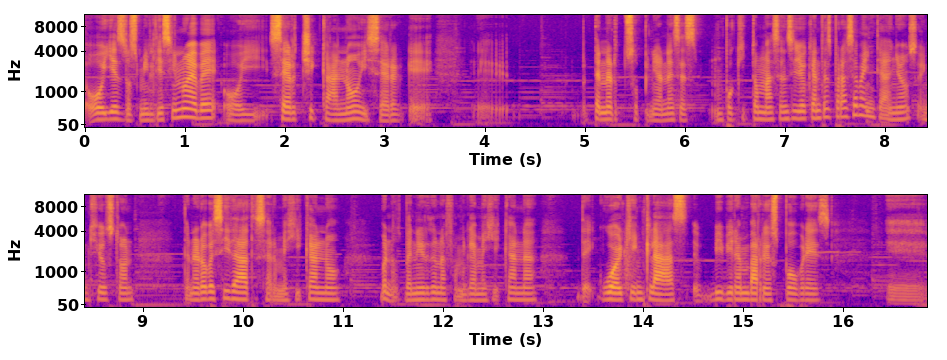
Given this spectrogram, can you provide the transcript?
Hoy es 2019, hoy ser chicano y ser... Eh, eh, tener tus opiniones es un poquito más sencillo que antes, pero hace 20 años en Houston, tener obesidad, ser mexicano, bueno, venir de una familia mexicana, de working class, vivir en barrios pobres, eh,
